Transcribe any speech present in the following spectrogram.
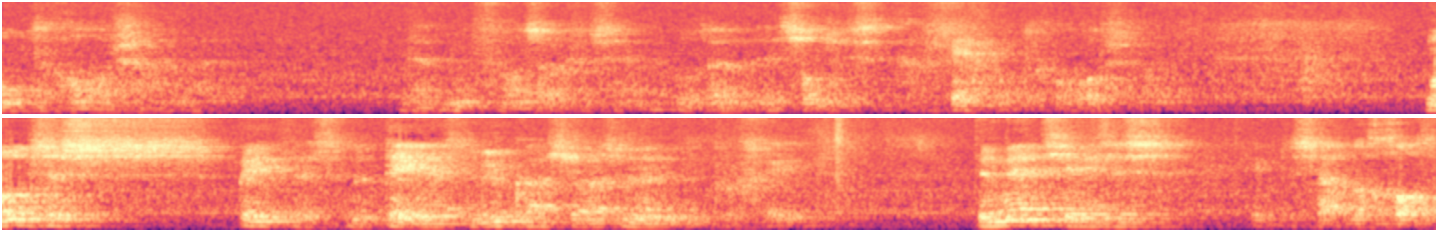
Om te gehoorzamen. Dat moet van ons ook zo zijn. Soms is het een gevecht om te gehoorzamen. Mozes Petrus, Matthäus, Lucas, Johannes en de profeet. De mens Jezus heeft dezelfde God,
